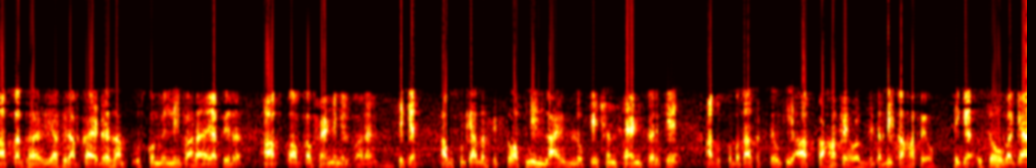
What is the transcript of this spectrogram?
आपका घर या फिर आपका एड्रेस आप उसको मिल नहीं पा रहा है या फिर आपको, आपका फ्रेंड नहीं मिल पा रहा है। ठीक है? आप उसको क्या कर सकते हो? अपनी लाइव लोकेशन सेंड करके आप उसको बता सकते हो कि आप कहाँ पे हो? एग्जिट अभी कहाँ पे हो? ठीक है? उससे होगा क्या?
